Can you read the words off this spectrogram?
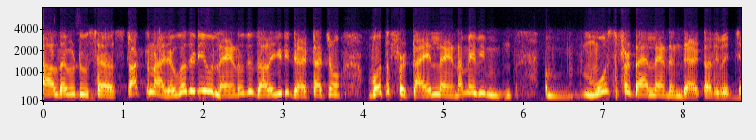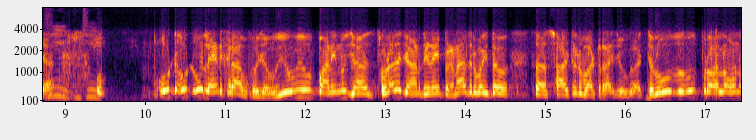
all the way Stockton ਆ ਜਾਊਗਾ ਜਿਹੜੀ ਉਹ ਲੈਂਡ ਉਹਦੇ ਦਾਲੇ ਜਿਹੜੀ ਡੈਲਟਾ 'ਚੋਂ ਬਹੁਤ ਫਰਟਾਈਲ ਲੈਂਡ ਆ maybe most fertile land in Delta ਦੇ ਵਿੱਚ ਆ। ਜੀ ਜੀ। ਉਹ ਉਹ ਲੈਂਡ ਖਰਾਬ ਹੋ ਜਾਊਗੀ, ਉਹ ਵੀ ਉਹ ਪਾਣੀ ਨੂੰ ਥੋੜਾ ਜਿਹਾ ਜਾਣ ਦੇਣਾ ਹੀ ਪੈਣਾ ਅਦਰਵਾਈਜ਼ ਤਾਂ ਸਾਲਟਡ ਵਾਟਰ ਆ ਜਾਊਗਾ। ਚਲੋ ਉਹ ਪ੍ਰੋਬਲਮ ਹੁਣ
